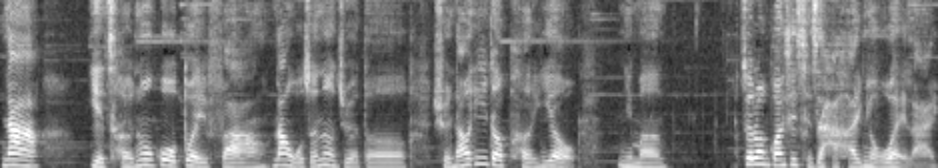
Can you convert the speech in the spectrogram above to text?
那也承诺过对方。那我真的觉得选到一的朋友，你们这段关系其实还很有未来，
